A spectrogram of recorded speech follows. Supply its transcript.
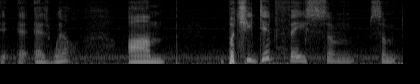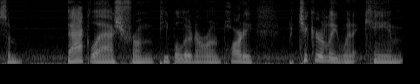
it, it, as well. Um, but she did face some some some backlash from people in her own party, particularly when it came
